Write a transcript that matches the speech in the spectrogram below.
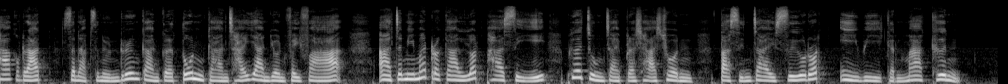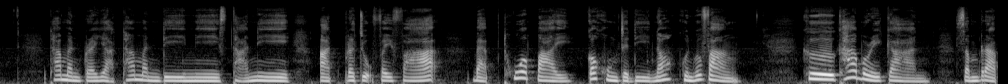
ภาครัฐ สนับสนุนเรื่องการกระตุ้นการใช้ยานยนต์ไฟฟ้า อาจจะมีมาตรการลดภาษีเพื่อจูงใจประชาชน ตัดสินใจซื้อรถ EV กันมากขึ้น ถ้ามันประหยัดถ้ามันดีมีสถานี อัดประจุไฟฟ้า แบบทั่วไปก็คงจะดีเนาะคุณผู้ฟัง คือค่าบริการสำหรับ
